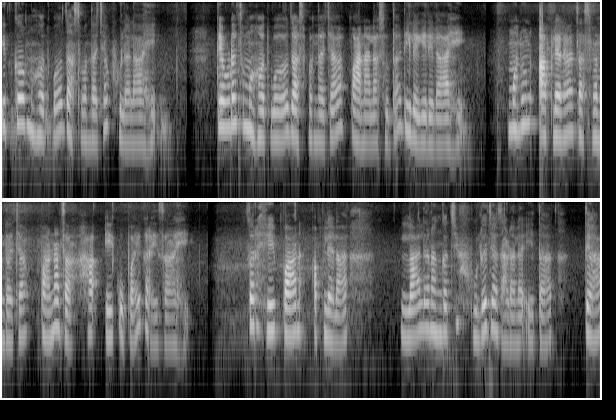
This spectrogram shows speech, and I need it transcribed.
इतकं महत्त्व जास्वंदाच्या फुलाला आहे. तेवढंच महत्त्व जास्वंदाच्या पानाला सुद्धा दिलं गेलेलं आहे. म्हणून आपल्याला जास्वंदाच्या पानाचा हा एक उपाय करायचा आहे. तर हे पान आपल्याला लाल रंगाची फुलं ज्या झाडाला येतात त्या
